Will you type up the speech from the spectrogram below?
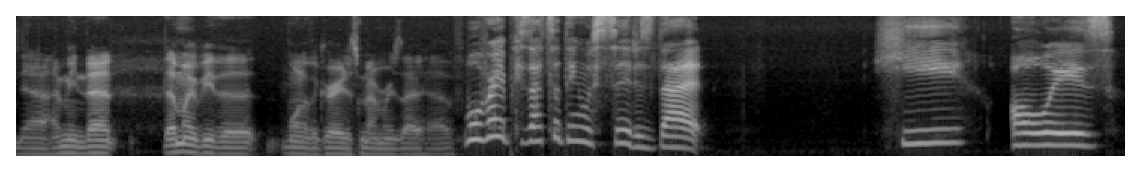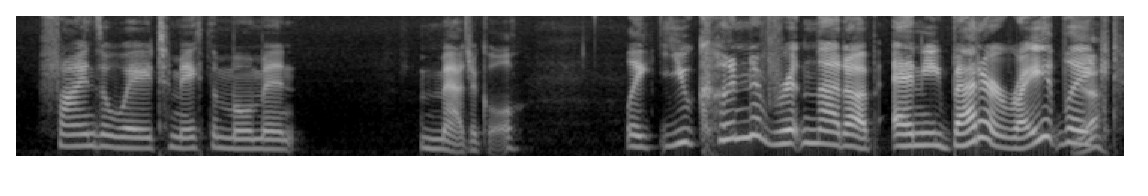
Yeah, I mean that that might be the one of the greatest memories I have. Well, right, because that's the thing with Sid is that he always finds a way to make the moment magical. Like you couldn't have written that up any better, right? Like yeah,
